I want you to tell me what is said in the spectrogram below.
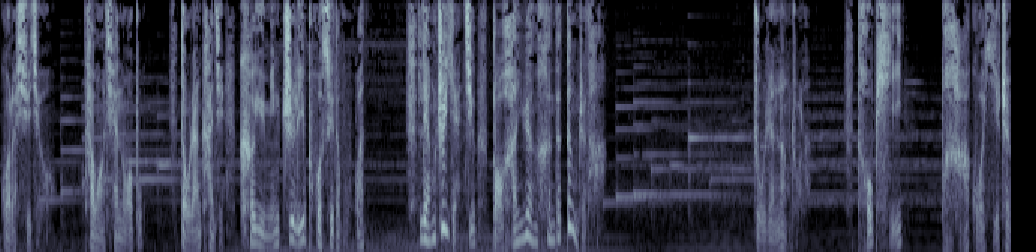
过了许久，他往前挪步，陡然看见柯玉明支离破碎的五官，两只眼睛饱含怨恨的瞪着他。主人愣住了，头皮爬过一阵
